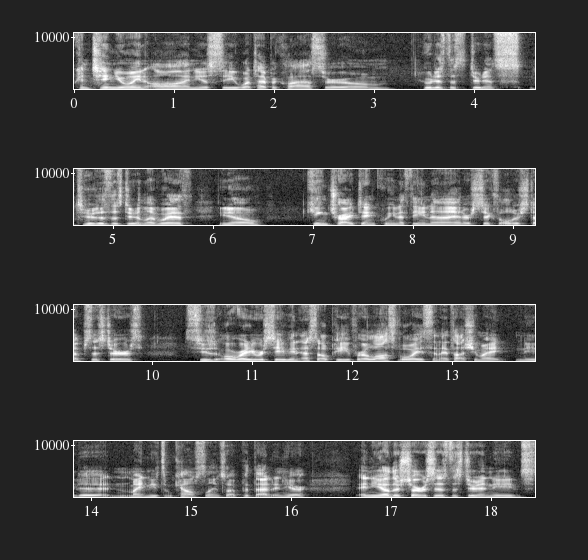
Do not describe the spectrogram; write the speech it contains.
continuing on, you'll see what type of classroom, who does the students, who does the student live with, you know, King Triton, Queen Athena, and her six older stepsisters. She's already receiving SLP for a lost voice, and I thought she might need it, might need some counseling, so I put that in here. Any other services the student needs.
